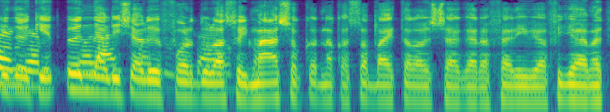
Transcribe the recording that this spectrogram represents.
időnként önnel is előfordul az, hogy másoknak a szabálytalanságára felhívja a figyelmet.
